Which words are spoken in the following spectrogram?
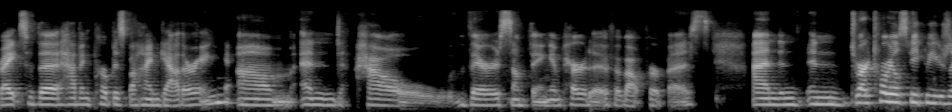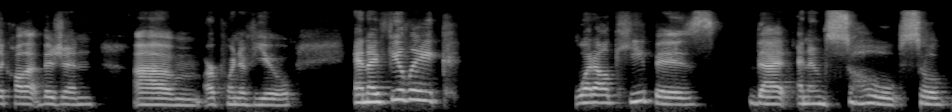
right? So the having purpose behind gathering um, and how there's something imperative about purpose. And in, in directorial speak, we usually call that vision, um, our point of view. And I feel like what I'll keep is that, and I'm so, so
